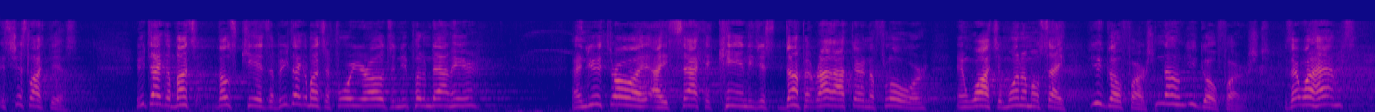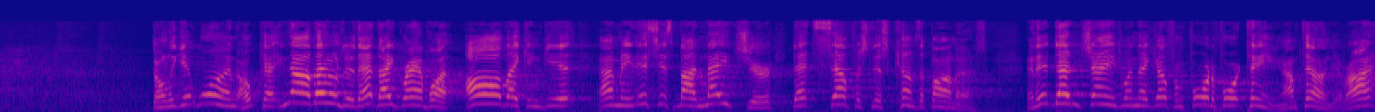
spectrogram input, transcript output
it's just like this. You take a bunch of those kids up, you take a bunch of four year olds and you put them down here, and you throw a, a, sack of candy, just dump it right out there on the floor and watch them. One of them will say, You go first. No, you go first. Is that what happens? They only get one. Okay. No, they don't do that. They grab what? All they can get. I mean, it's just by nature that selfishness comes upon us. And it doesn't change when they go from 4 to 14. I'm telling you, right?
